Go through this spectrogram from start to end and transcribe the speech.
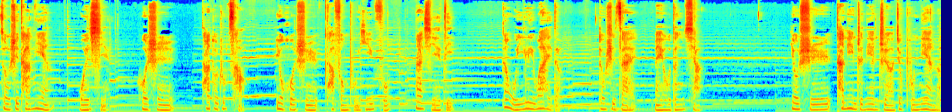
总是他念，我写，或是。他剁猪草，又或是他缝补衣服、纳鞋底，但无一例外的，都是在煤油灯下。有时他念着念着就不念了，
